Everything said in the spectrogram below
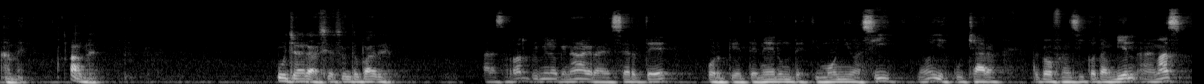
Amén. Amén. Muchas gracias, Santo Padre para cerrar, primero que nada, agradecerte porque tener un testimonio así ¿no? y escuchar al Papa Francisco también. Además,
